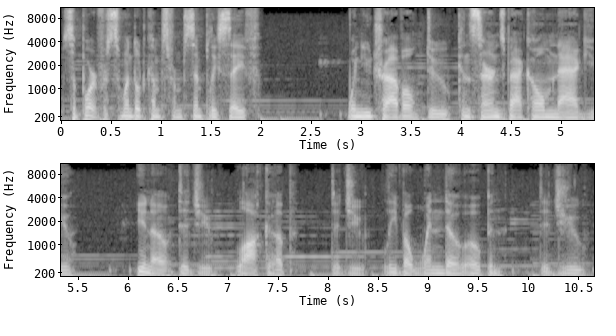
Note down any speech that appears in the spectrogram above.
Support for Swindled comes from SimpliSafe. When you travel, do concerns back home nag you? You know, did you lock up? Did you leave a window open? Did you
